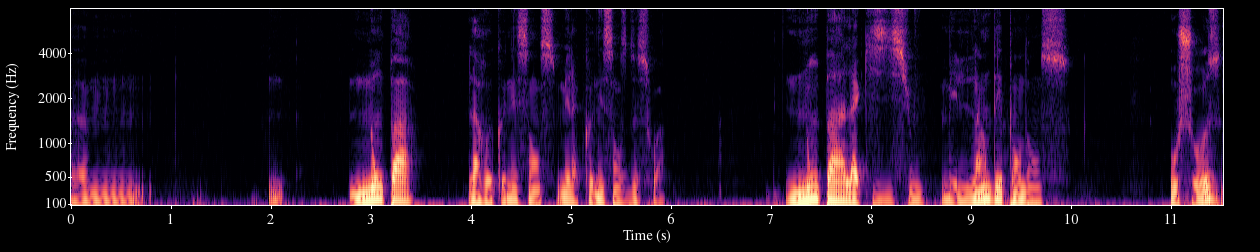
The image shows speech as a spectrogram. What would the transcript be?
euh, non pas la reconnaissance, mais la connaissance de soi, non pas l'acquisition, mais l'indépendance aux choses,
